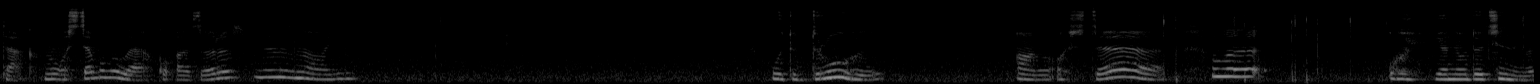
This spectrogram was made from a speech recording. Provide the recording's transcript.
Так, ну ось це було легко, а зараз не знаю. Ой, тут другий. А, ну ось це. Ле... Ой, я не недооцінила.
